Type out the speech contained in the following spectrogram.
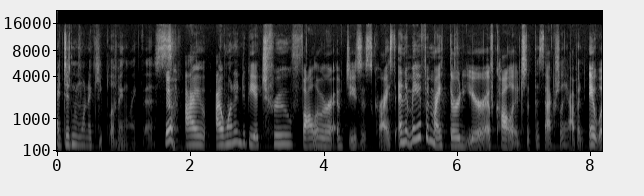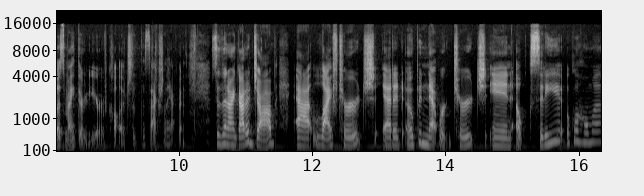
I didn't want to keep living like this. Yeah. I, I wanted to be a true follower of Jesus Christ. And it may have been my third year of college that this actually happened. It was my third year of college that this actually happened. So then I got a job at Life Church at an open network church in Elk City, Oklahoma.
